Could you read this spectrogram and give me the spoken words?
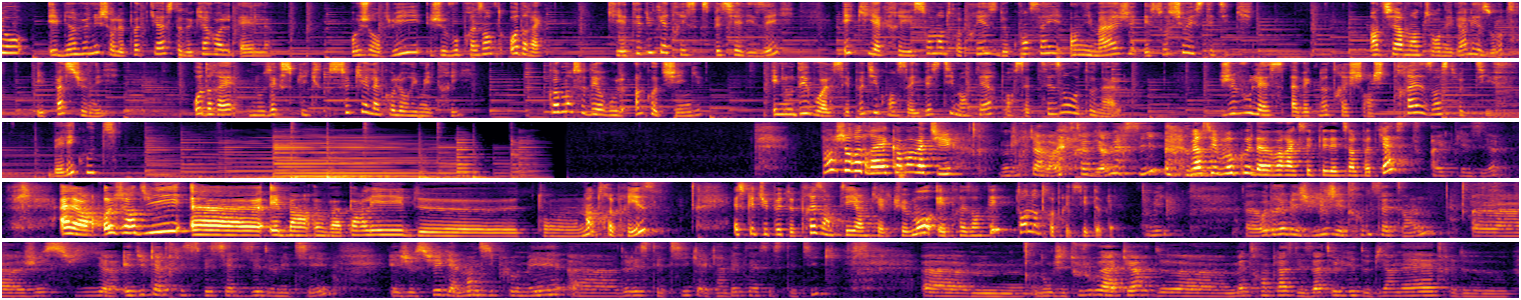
Hello et bienvenue sur le podcast de Carole L. Aujourd'hui, je vous présente Audrey, qui est éducatrice spécialisée et qui a créé son entreprise de conseil en images et socio-esthétique. Entièrement tournée vers les autres et passionnée, Audrey nous explique ce qu'est la colorimétrie, comment se déroule un coaching et nous dévoile ses petits conseils vestimentaires pour cette saison automnale. Je vous laisse avec notre échange très instructif. Belle écoute Bonjour Audrey, comment vas-tu? Bonjour Carole, très bien, merci. Merci beaucoup d'avoir accepté d'être sur le podcast. Avec plaisir. Alors aujourd'hui, euh, eh ben, on va parler de ton entreprise. Est-ce que tu peux te présenter en quelques mots et présenter ton entreprise, s'il te plaît? Oui. Euh, Audrey Béjouy, j'ai 37 ans. Euh, je suis euh, éducatrice spécialisée de métier et je suis également diplômée de l'esthétique avec un BTS esthétique. donc j'ai toujours eu à cœur de mettre en place des ateliers de bien-être et de,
